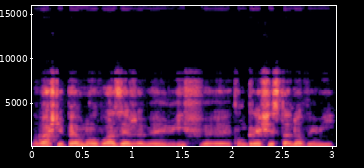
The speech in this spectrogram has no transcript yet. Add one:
no właśnie, pełną władzę, żeby i w kongresie stanowym, i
